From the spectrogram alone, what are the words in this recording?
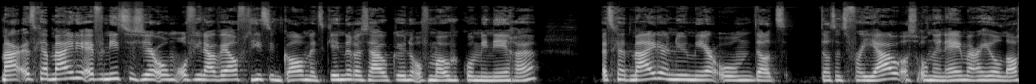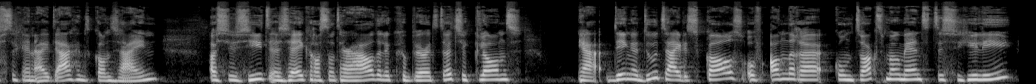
Maar het gaat mij nu even niet zozeer om of je nou wel of niet een call met kinderen zou kunnen of mogen combineren. Het gaat mij er nu meer om dat, dat het voor jou als ondernemer heel lastig en uitdagend kan zijn. Als je ziet, en zeker als dat herhaaldelijk gebeurt, dat je klant ja, dingen doet tijdens calls of andere contactmomenten tussen jullie.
